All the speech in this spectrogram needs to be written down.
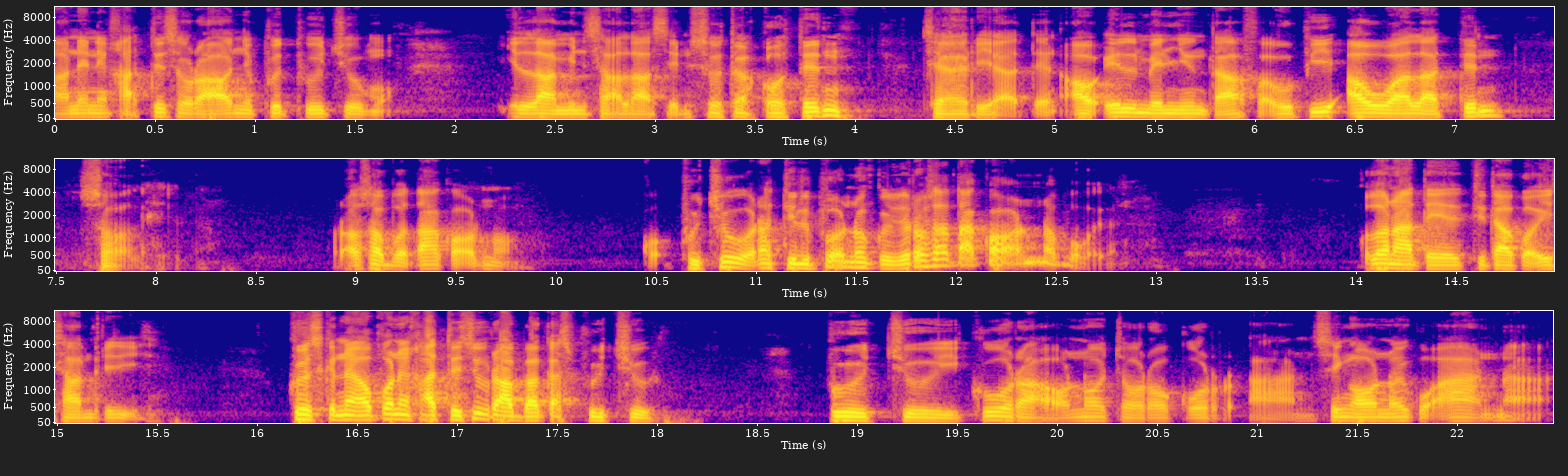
Lan ning hadis ora nyebut bojomu. Illa min salasin sedaqatin jariyatin au ilmin yuntafa'u bi awaladin saleh. Ora usah mbok takokno. Kok bojo ora dilebokno Gus? Ora usah takokno pokoke. Kula nate ditakoki santri. Gus kena apa ning hadis ora bakas bojo? Bojo iku ora ana cara Quran, sing ana iku anak.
